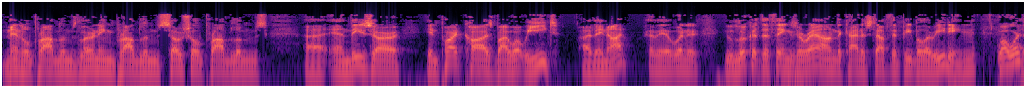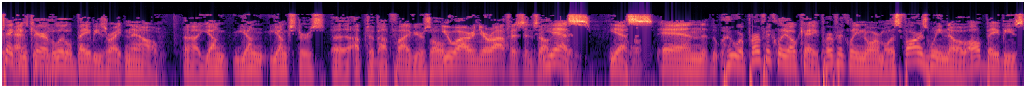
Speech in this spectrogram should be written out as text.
mental problems, learning problems, social problems, uh, and these are in part caused by what we eat, are they not? I mean, when it, you look at the things around, the kind of stuff that people are eating. Well, we're uh, taking care of little babies right now. Uh, young young youngsters uh, up to about five years old. You are in your office in Salt Yes, yes, and who are perfectly okay, perfectly normal. As far as we know, all babies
